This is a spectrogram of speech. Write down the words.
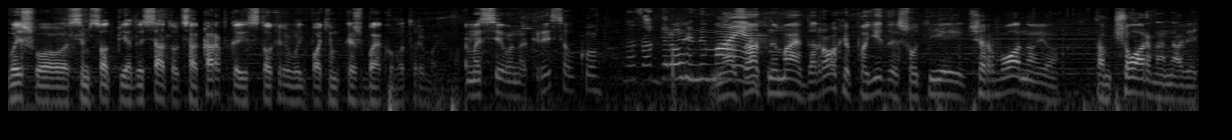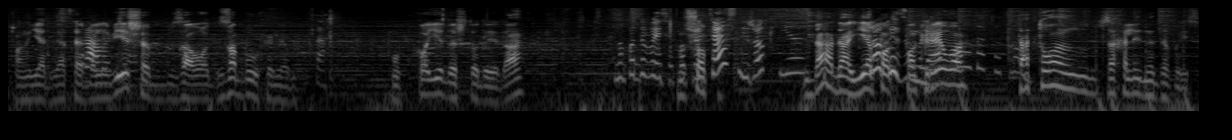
вийшло 750 оця картка і 100 гривень потім кешбеку отримаємо. Ми сіли на кріселку. Назад дороги немає. Назад немає дороги, поїдеш отією червоною, там чорна навіть вона є для тебе Справа лівіше за, за Бухелем. Так. Поїдеш туди, так? Да? Ну подивися, Ну, покриття, сніжок є. Да, да, є Трохи по- земля. покриво. Ну, та- то взагалі не дивись.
